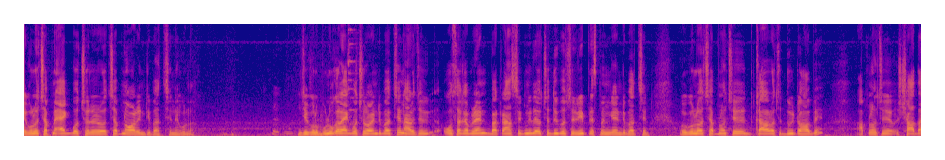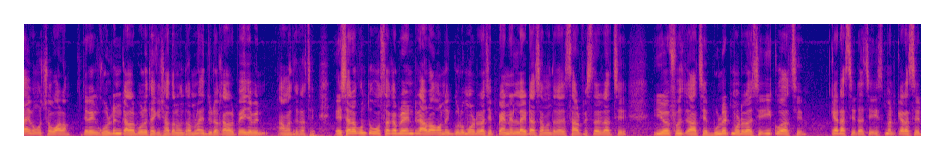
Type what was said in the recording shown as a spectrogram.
এগুলো হচ্ছে আপনার এক বছরের হচ্ছে আপনার ওয়ারেন্টি পাচ্ছেন এগুলো। যেগুলো ব্লু কালার এক বছর ওয়ারেন্টি পাচ্ছেন, আর হচ্ছে ওসাকা ব্র্যান্ড বা ট্রান্সটেক নিলে হচ্ছে দুই বছর রিপ্লেসমেন্ট গ্যারান্টি পাচ্ছেন। ওইগুলো হচ্ছে আপনার হচ্ছে কালার হচ্ছে দুইটা হবে। আপনার হচ্ছে সাদা এবং হচ্ছে ওয়ারাম যেটাকে গোল্ডেন কালার বলে থাকি সাধারণত আমরা, এই দুটো কালার পেয়ে যাবেন আমাদের কাছে। এছাড়াও কিন্তু ওসাকা ব্র্যান্ডের আরও অনেকগুলো মডেল আছে প্যানেল লাইট আছে আমাদের কাছে সার্ফেস লাইট আছে ইউএফও আছে বুলেট মডেল আছে ইকো আছে। ক্যাটাসেট আছে স্মার্ট ক্যাটাসেট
